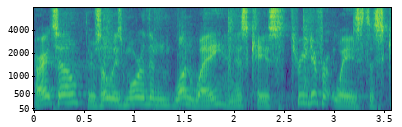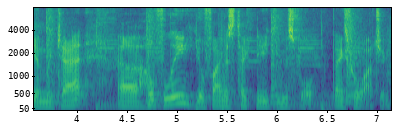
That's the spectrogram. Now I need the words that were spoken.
All right, so there's always more than one way, in this case, three different ways to skin the cat. Uh, hopefully, you'll find this technique useful. Thanks for watching.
